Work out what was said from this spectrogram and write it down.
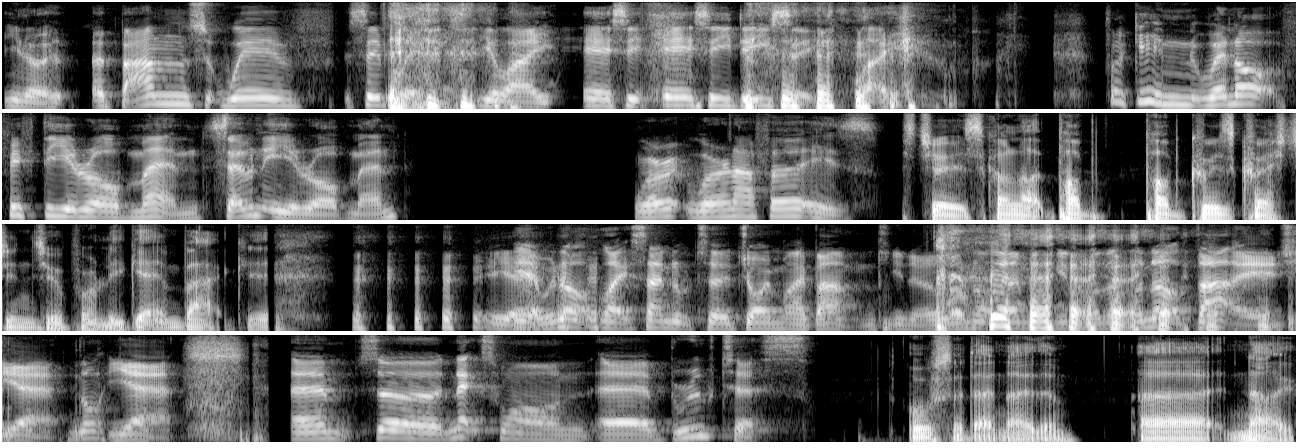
you know, a bands with siblings. you're like AC, ACDC. like, fucking, we're not 50 year old men, 70 year old men. We're, we're in our 30s. It's true. It's kind of like pub pub quiz questions. You're probably getting back. Yeah. yeah. Yeah, we're not like signed up to join my band. You know, we're not them, you know, we're not that age yet, not yet. Um, so next one, uh, Brutus. Also, don't know them. Uh, no.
